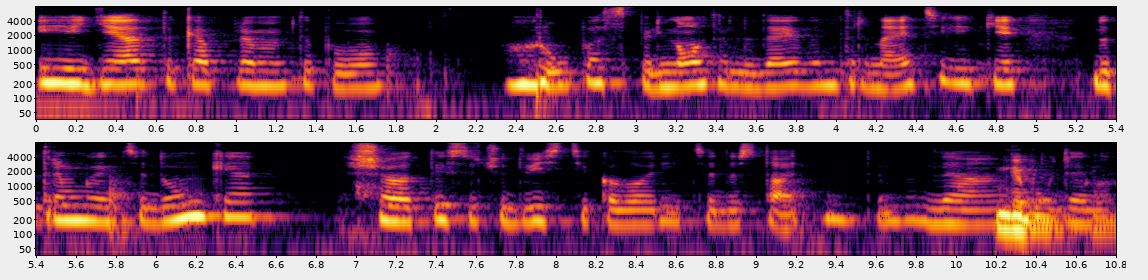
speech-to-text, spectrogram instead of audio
і є така прям, типу, група, спільнота людей в інтернеті, які дотримуються думки, що 1200 калорій це достатньо типу, для, Для будь-кого.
